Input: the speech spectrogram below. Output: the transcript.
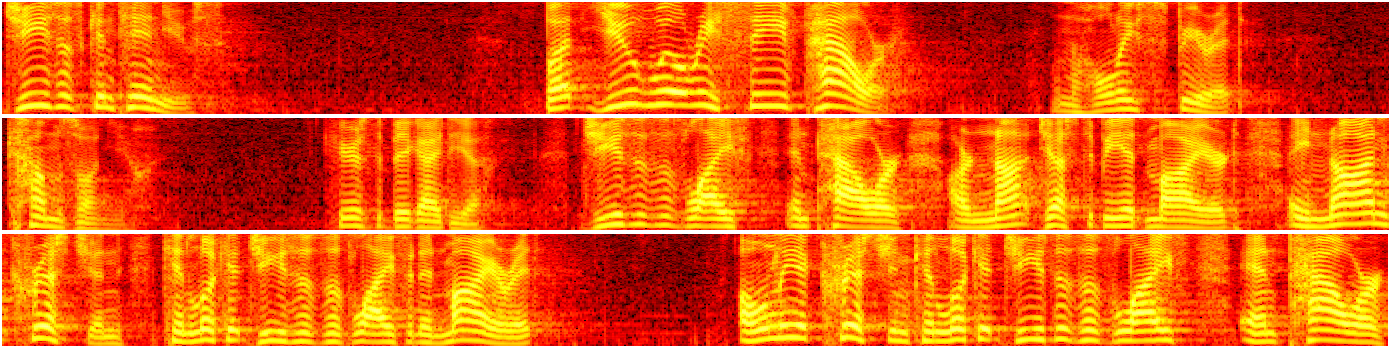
Jesus continues. But you will receive power when the Holy Spirit comes on you. Here's the big idea Jesus' life and power are not just to be admired. A non Christian can look at Jesus' life and admire it, Only a Christian can look at Jesus' life and power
